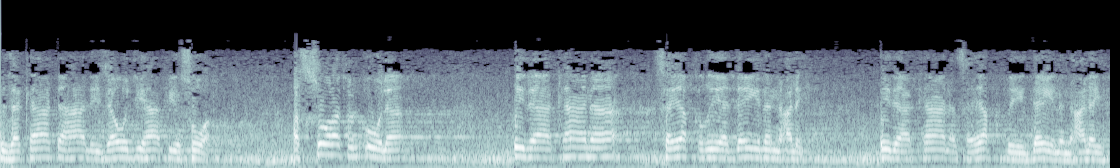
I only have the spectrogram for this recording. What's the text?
زكاتها لزوجها في صور الصورة الأولى إذا كان سيقضي دينا عليه. إذا كان سيقضي دينا عليك.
